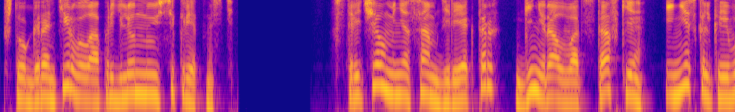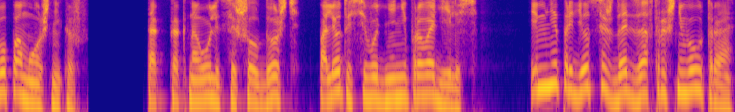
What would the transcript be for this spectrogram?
что гарантировало определенную секретность. Встречал меня сам директор, генерал в отставке и несколько его помощников. Так как на улице шел дождь, полеты сегодня не проводились, и мне придется ждать завтрашнего утра.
